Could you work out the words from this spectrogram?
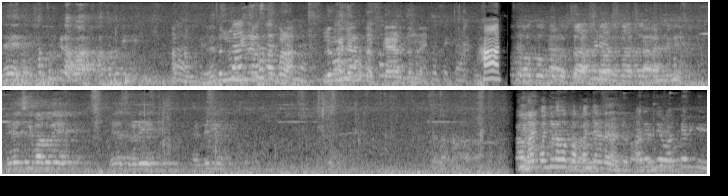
नाही हात पुढे डावा हात पुढे लुंगी जर हातात बळा लुंगी जर हातात काय अडचण नाही. हा हे श्री बाजूले रेडी कंटिन्यू पंचडा बघा पंचडा अरे देवा कर की.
